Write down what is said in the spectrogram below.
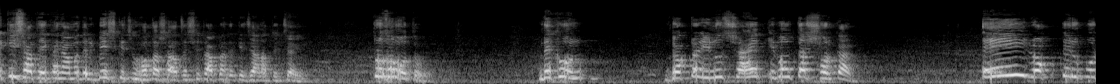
একই সাথে এখানে আমাদের বেশ কিছু হতাশা আছে, সেটা আপনাদেরকে জানাতে চাই। প্রথমত, দেখুন, ডক্টর ইনুস সাহেব এবং তার সরকার এই রক্তের উপর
